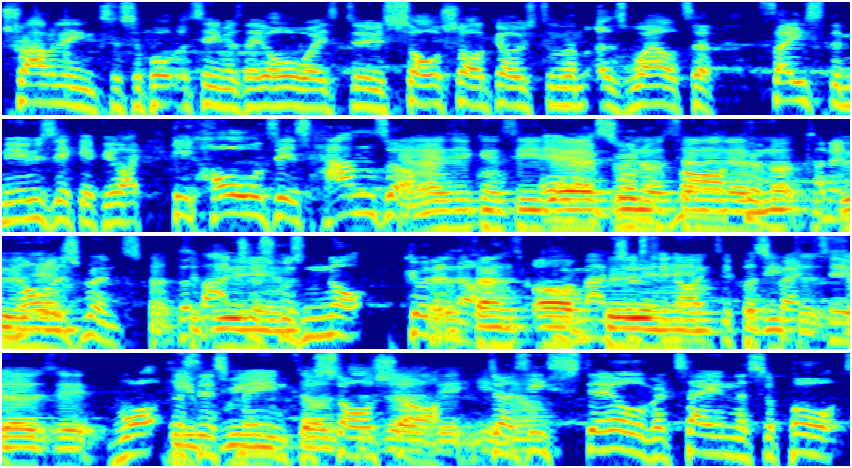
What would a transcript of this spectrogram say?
travelling to support the team as they always do. Solskjaer goes to them as well to face the music, if you like. He holds his hands up. And as you can see there, Bruno telling them not to an boo acknowledgement him, that that just was not good but enough the fans from are a Manchester United him because he perspective. deserves it. What does He this really mean for Solskjaer? it, does know. he still retain the support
